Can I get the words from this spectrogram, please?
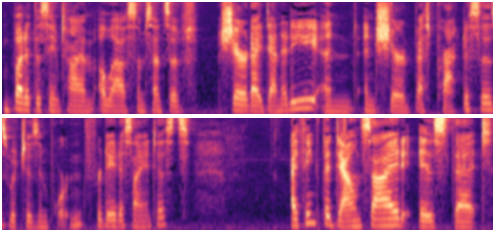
but at the same time allows some sense of shared identity and and shared best practices, which is important for data scientists. I think the downside is that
